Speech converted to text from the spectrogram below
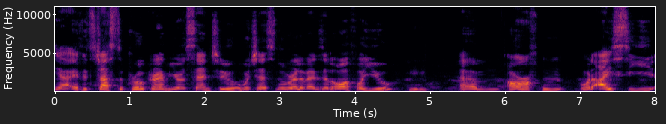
Yeah, if it's just a program you're sent to, which has no relevance at all for you, Mhm. um, or often what I see,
